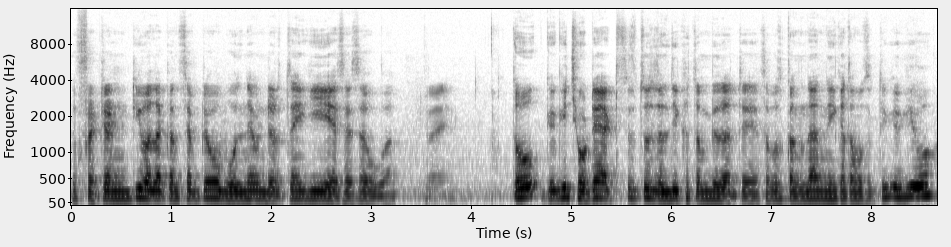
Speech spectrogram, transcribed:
जो फ्रेटर्निटी वाला कंसेप्ट है वो बोलने में डरते हैं कि ये ऐसा ऐसा हुआ। तो क्योंकि छोटे एक्ट्रेस तो जल्दी ख़त्म भी हो जाते हैं। सपोज़ कंगना नहीं ख़त्म हो सकती क्योंकि वो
